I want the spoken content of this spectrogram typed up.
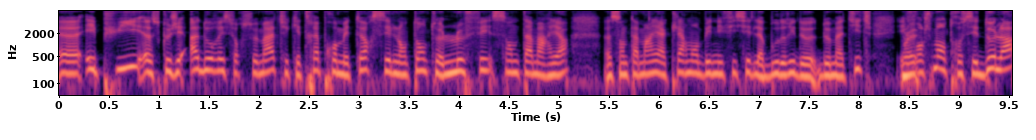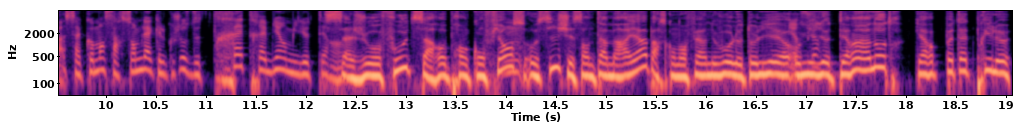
Euh, et puis, euh, ce que j'ai adoré sur ce match et qui est très prometteur, c'est l'entente Lefebvre-Santa Maria. Euh, Santa Maria a clairement bénéficié de la bouderie de, de Matic. Et Ouais. franchement, entre ces deux-là, ça commence à ressembler à quelque chose de très très bien au milieu de terrain. Ça joue au foot, ça reprend confiance aussi chez Santa Maria parce qu'on en fait à nouveau le taulier Mm. Bien au sûr. milieu de terrain. Un autre qui a peut-être pris le,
